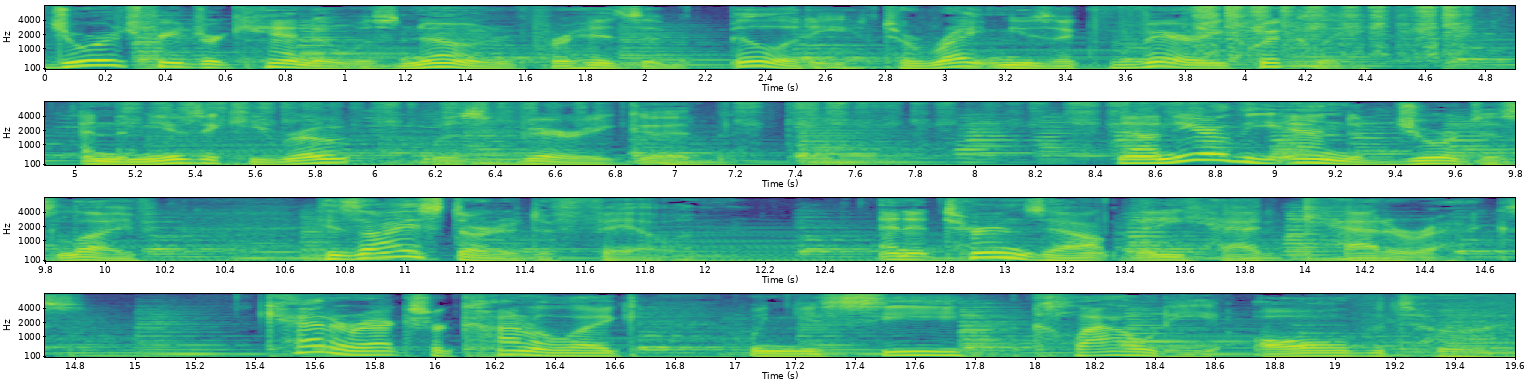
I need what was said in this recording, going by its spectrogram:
George Frideric Handel was known for his ability to write music very quickly, and the music he wrote was very good. Now, near the end of George's life, his eyes started to fail him, and it turns out that he had cataracts. Cataracts are kind of like when you see cloudy all the time,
